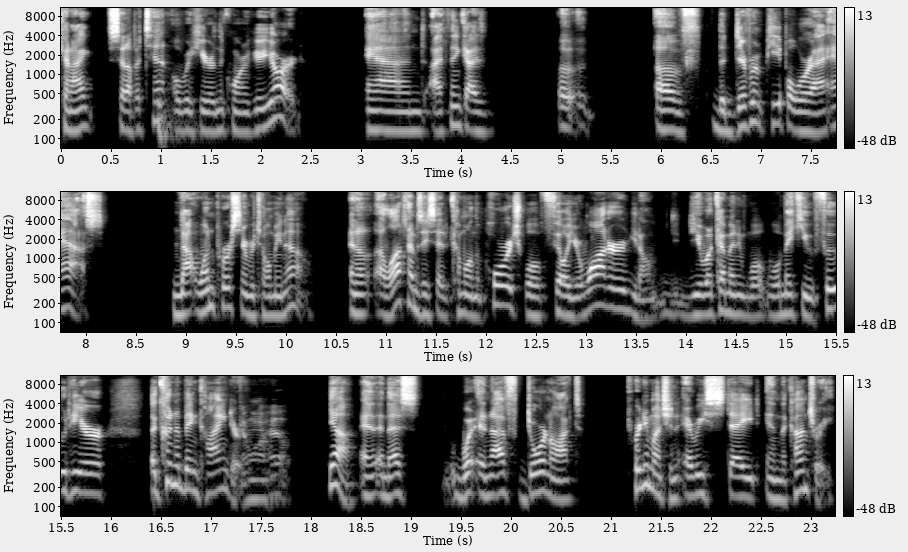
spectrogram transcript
Can I set up a tent over here in the corner of your yard? And I think I, uh, of the different people where I asked, not one person ever told me no. And a, a lot of times they said, "Come on the porch. We'll fill your water. You know, do you want to come in? We'll, we'll make you food here." That couldn't have been kinder. They want to help. Yeah, and, and that's what, and I've door knocked pretty much in every state in the country.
